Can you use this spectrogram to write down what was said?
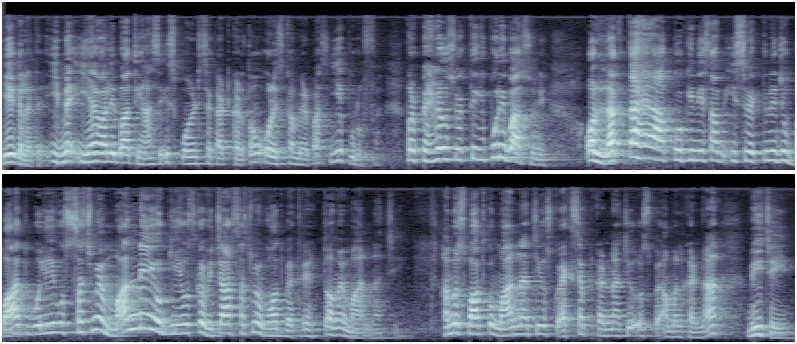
ये गलत है। मैं यह वाली बात यहाँ से इस पॉइंट से कट करता हूँ और इसका मेरे पास ये प्रूफ है। पर पहले उस व्यक्ति की पूरी बात सुनी और लगता है आपको कि नहीं साहब, इस व्यक्ति ने जो बात बोली है वो सच में मानने योग्य है, उसका विचार सच में बहुत बेहतरीन है तो हमें मानना चाहिए। हमें उस बात को मानना चाहिए, उसको एक्सेप्ट करना चाहिए और उस पर अमल करना भी चाहिए।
